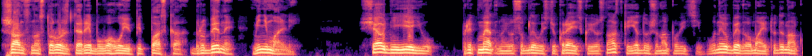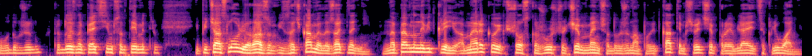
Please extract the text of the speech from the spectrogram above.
шанс насторожити рибу вагою підпаска дробини мінімальний. Ще однією прикметною особливістю корейської оснастки є довжина повідців. Вони обидва мають одинакову довжину, приблизно 5-7 см, і під час ловлі разом із гачками лежать на дні. Напевно, не відкрию Америку, якщо скажу, що чим менша довжина повідка, тим швидше проявляється клювання.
